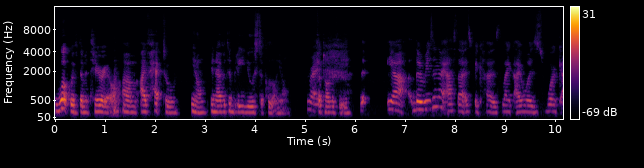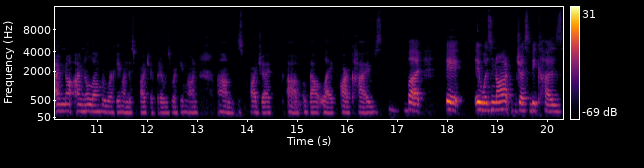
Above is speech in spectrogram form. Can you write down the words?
work with the material, um, I've had to, you know, inevitably use the colonial right. photography. yeah the reason i asked that is because like i was work i'm not i'm no longer working on this project but i was working on um this project um about like archives but it it was not just because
